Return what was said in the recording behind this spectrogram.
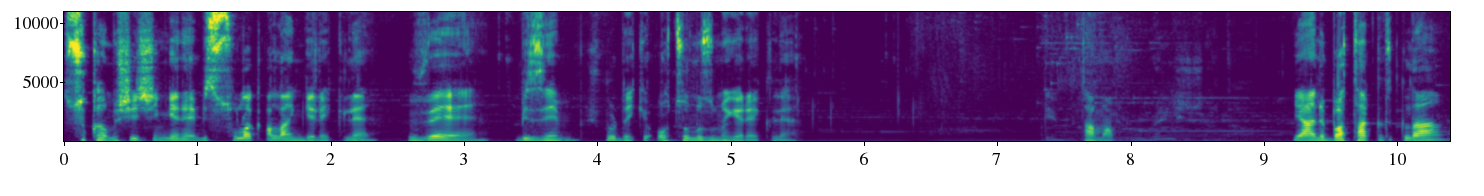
Su kamışı için gene bir sulak alan gerekli. Ve bizim şuradaki otumuz mu gerekli? Tamam. Yani bataklıkla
